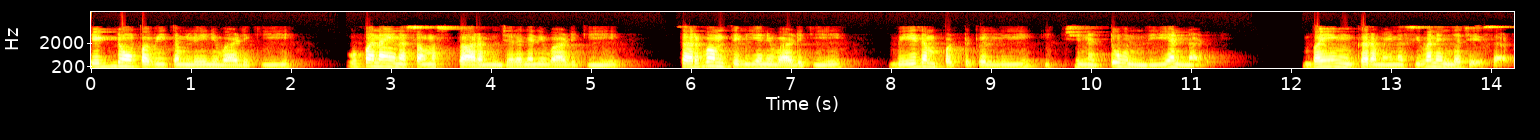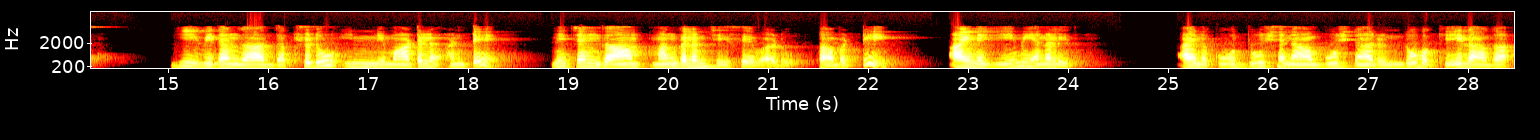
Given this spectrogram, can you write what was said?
యజ్ఞోపవీతం లేని వాడికి ఉపనయన సంస్కారం జరగని వాడికి సర్వం తెలియని వాడికి వేదం పట్టుకెళ్ళి ఇచ్చినట్టు ఉంది అన్నాడు. భయంకరమైన శివనింద చేశాడు. ఈ విధంగా దక్షుడు ఇన్ని మాటలు అంటే నిజంగా మంగళం చేసేవాడు కాబట్టి ఆయన ఏమీ అనలేదు. ఆయనకు దూషణ భూషణ రెండు ఒకేలాగా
